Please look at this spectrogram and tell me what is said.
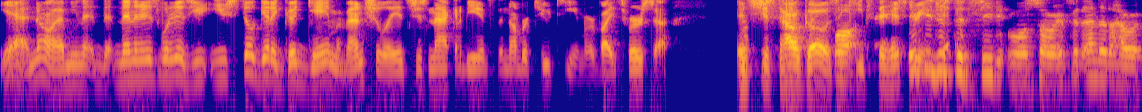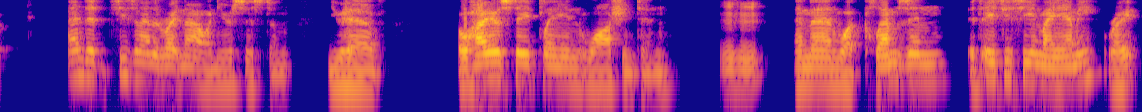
Yeah, no, I mean, th- then it is what it is. You you still get a good game eventually. It's just not going to be against the number two team or vice versa. It's just how it goes. Well, it keeps the history. If you just did seed, well, so if it ended how it ended, season ended right now in your system, you have Ohio State playing Washington, mm-hmm. and then what? Clemson. It's ACC in Miami, right?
